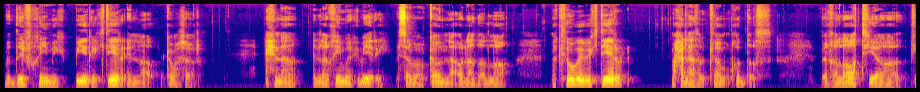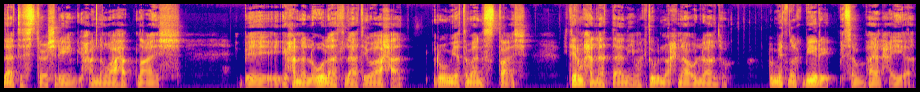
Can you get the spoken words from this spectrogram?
بتضيف قيمة كبيرة كتير إلنا كبشر. إحنا إلنا قيمة كبيرة بسبب كوننا أولاد الله. مكتوبة بكتير محلات الكتاب المقدس. بغلاطيا 3 26 بيوحنا 1 12 بيوحنا الأولى 3 1 روميا 8 16 كتير محلات تانية مكتوب إنه إحنا أولاده. قيمتنا كبيرة بسبب هاي الحقيقة.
